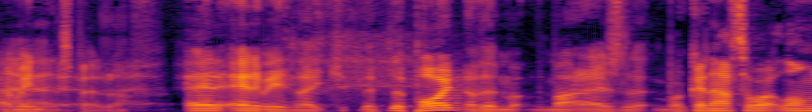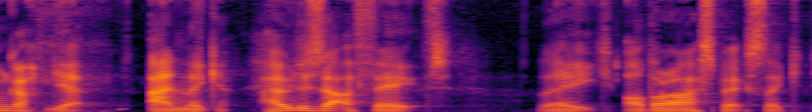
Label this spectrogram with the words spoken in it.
I mean, that's bad enough. an- Anyway, like the, the point of the matter is that We're going to have to work longer. Yeah, and like, how does that affect like other aspects, like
